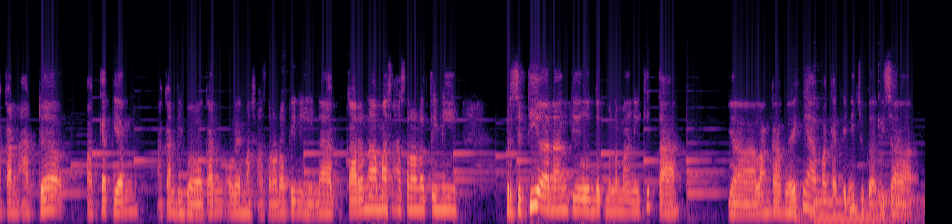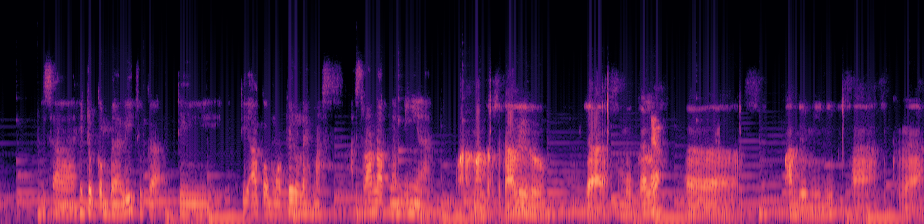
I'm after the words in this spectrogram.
akan ada paket yang akan dibawakan oleh Mas astronot ini. Nah, karena Mas astronot ini bersedia nanti untuk menemani kita, ya langkah baiknya paket ini juga bisa bisa hidup kembali juga di diakomodir oleh Mas astronot nantinya. Wah, mantap sekali loh. Ya, semoga lah ya. eh, pandemi ini bisa segera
